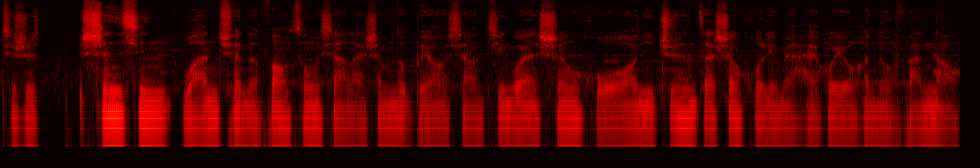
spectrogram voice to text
就是身心完全的放松下来，什么都不要想。尽管生活，你置身在生活里面，还会有很多烦恼，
